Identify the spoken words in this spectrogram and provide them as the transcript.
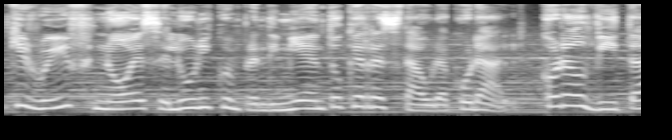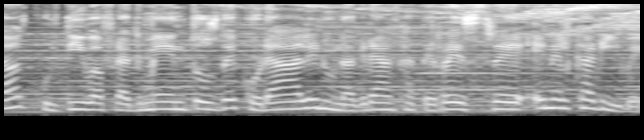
Reef no es el único emprendimiento que restaura coral. Coral Vita cultiva fragmentos de coral en una granja terrestre en el Caribe,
